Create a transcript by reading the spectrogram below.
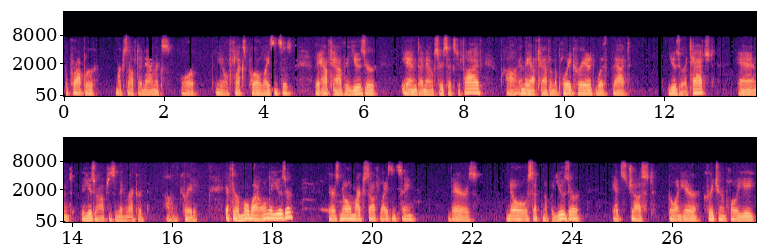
the proper Microsoft Dynamics or you know Flex Pro licenses. They have to have the user in Dynamics 365, uh, and they have to have an employee created with that user attached and the user options admin record um, created. If they're a mobile only user, there's no Microsoft licensing. There's no setting up a user. It's just go in here, create your employee,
